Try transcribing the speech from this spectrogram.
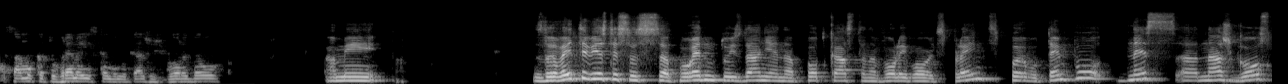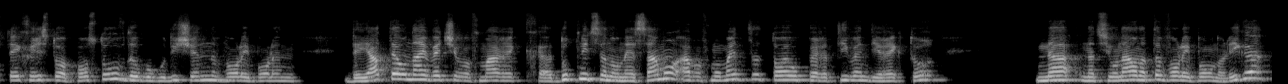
А само като време искам да ми кажеш горе-долу. Ами, Здравейте, вие сте с поредното издание на подкаста на Volleyball Explained, първо темпо. Днес а, наш гост е Христо Апостолов, дългогодишен волейболен деятел, най-вече в Марек Дупница, но не само, а в момента той е оперативен директор на Националната волейболна лига.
